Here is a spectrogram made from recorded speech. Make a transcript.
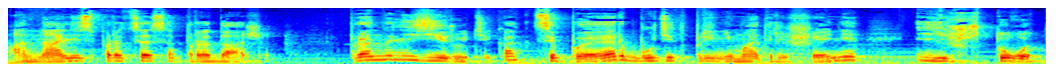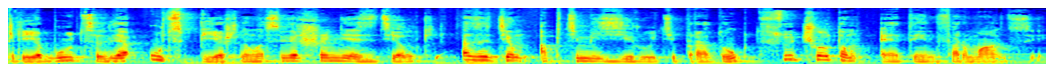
Анализ процесса продажи – Проанализируйте, как ЦПР будет принимать решения и что требуется для успешного совершения сделки, а затем оптимизируйте продукт с учетом этой информации.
